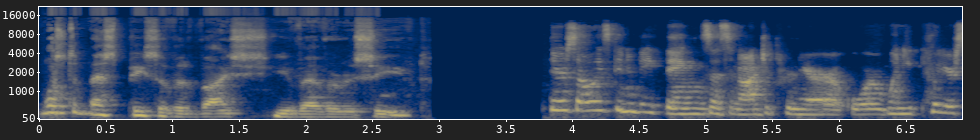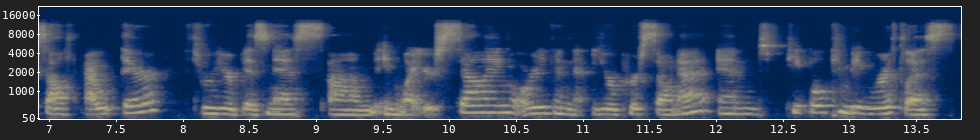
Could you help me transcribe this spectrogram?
What's the best piece of advice you've ever received? There's always going to be things as an entrepreneur or when you put yourself out there through your business um, in what you're selling or even your persona, and people can be ruthless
